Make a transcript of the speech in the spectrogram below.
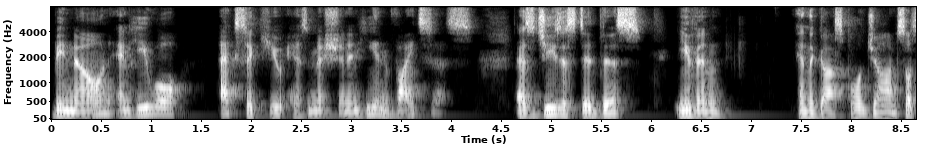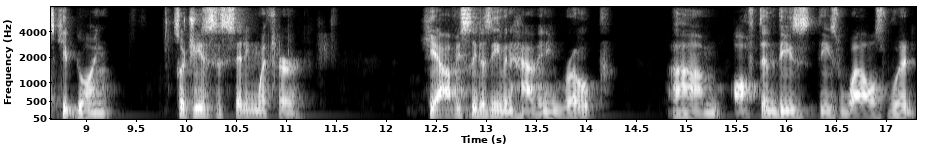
be known and he will execute his mission. And he invites us, as Jesus did this even in the Gospel of John. So let's keep going. So Jesus is sitting with her. He obviously doesn't even have any rope. Um, often these, these wells would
